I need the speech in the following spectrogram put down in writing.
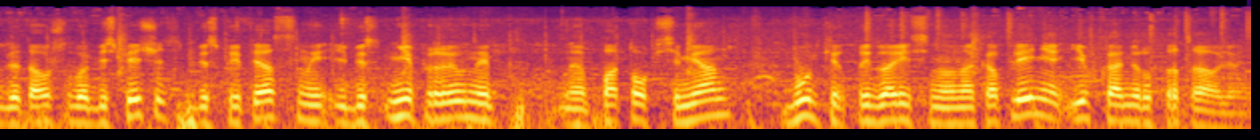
для того, чтобы обеспечить беспрепятственный и без, непрерывный э, поток семян, бункер предварительного накопления и в камеру протравливания.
